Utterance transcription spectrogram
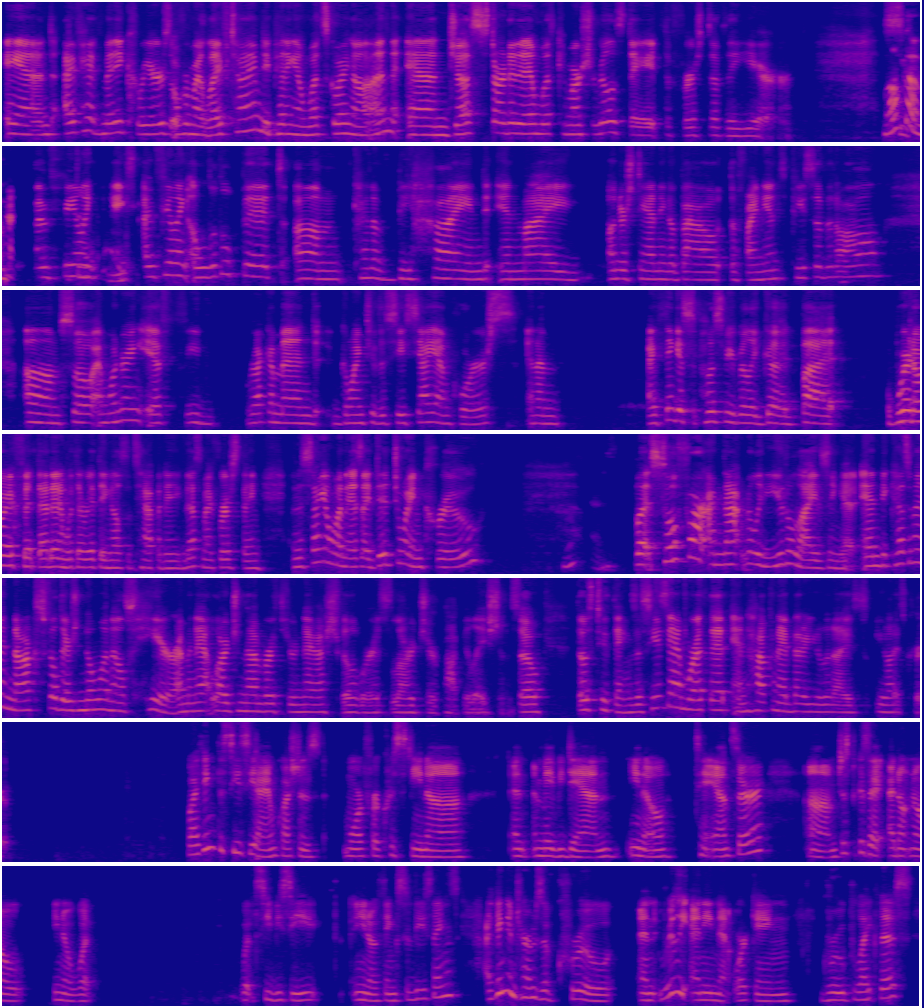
And I've had many careers over my lifetime, depending on what's going on, and just started in with commercial real estate the first of the year. Welcome. So I'm feeling thanks. I'm feeling a little bit um, kind of behind in my understanding about the finance piece of it all. Um, so I'm wondering if you'd recommend going through the CCIM course, and I'm I think it's supposed to be really good, but where do I fit that in with everything else that's happening? That's my first thing. And the second one is I did join CREW, but so far I'm not really utilizing it. And because I'm in Knoxville, there's no one else here. I'm an at-large member through Nashville, where it's larger population. So those two things: is CCIM worth it, and how can I better utilize utilize crew? Well, I think the CCIM question is more for Christina and, and maybe Dan, you know, to answer um, just because I, I don't know, you know, what what CBC, you know, thinks of these things. I think in terms of crew and really any networking group like this,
